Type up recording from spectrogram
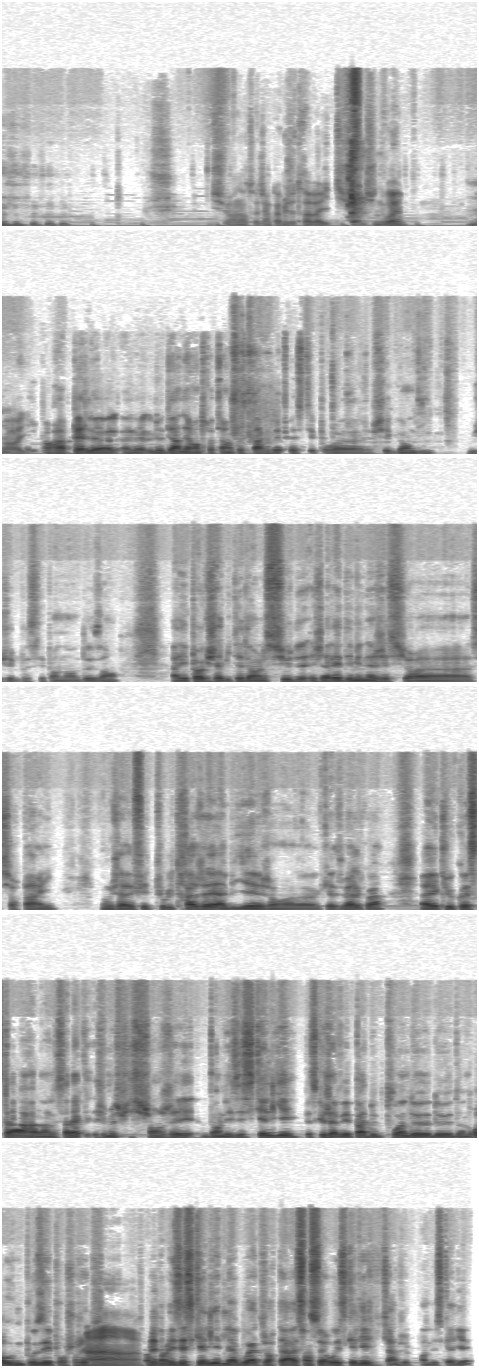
Je fais un entretien comme je travaille, t-shirt jean, ouais. Pareil. Je me rappelle, euh, le, le dernier entretien en costard que j'ai fait, c'était pour euh, chez Gandhi, où j'ai bossé pendant deux ans. À l'époque, j'habitais dans le sud et j'allais déménager sur, euh, sur Paris. Donc, j'avais fait tout le trajet habillé, genre euh, casual, quoi, avec le costard dans le sac. Je me suis changé dans les escaliers parce que j'avais pas de point de- de- d'endroit où me poser pour changer. Ah, Changer dans les escaliers de la boîte, genre t'as ascenseur ou escalier, je dis tiens, je vais prendre l'escalier,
